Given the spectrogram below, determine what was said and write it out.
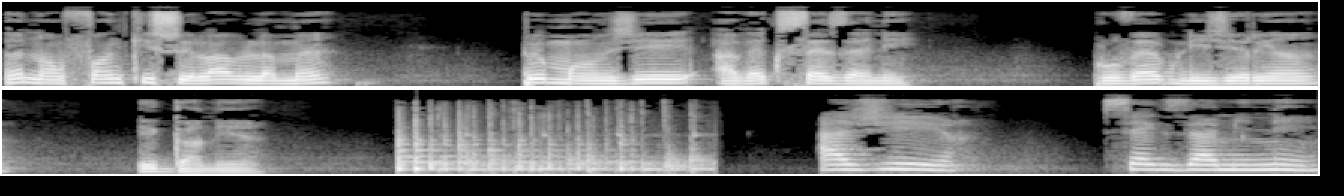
Un enfant qui se lave la main peut manger avec ses aînés. Proverbe nigérien et ghanéen. Agir, s'examiner.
